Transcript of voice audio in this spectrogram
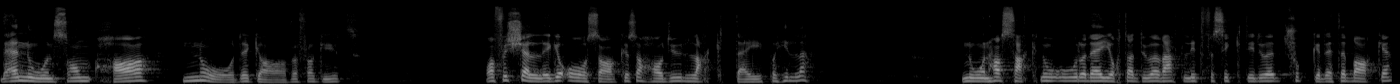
Det er noen som har nådegave fra Gud. Og Av forskjellige årsaker så har du lagt deg på hylla. Noen har sagt noen ord, og det har gjort at du har vært litt forsiktig. Du har trukket det tilbake.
